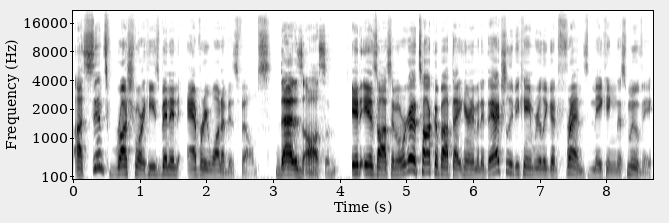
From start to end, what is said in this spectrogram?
Uh, since Rushmore, he's been in every one of his films. That is awesome. It is awesome, and we're going to talk about that here in a minute. They actually became really good friends making this movie.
